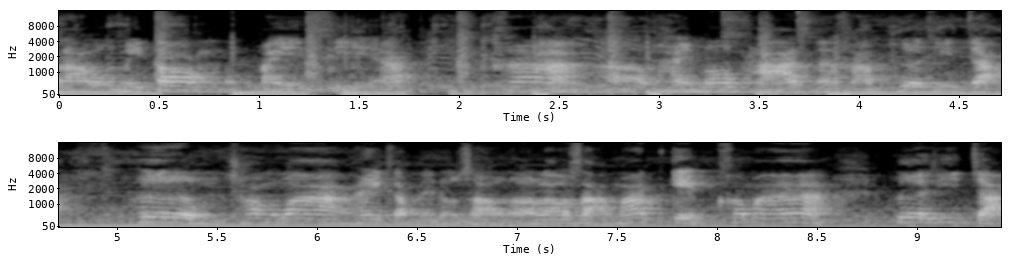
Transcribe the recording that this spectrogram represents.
เราไม่ต้องไปเสียค่าเอ่อ primal plus นะครับ เพื่อที่จะเพิ่มช่องว่างให้กับไดโนเสาร์เนาะเราสามารถเก็บเข้ามาเพื่อที่จะ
